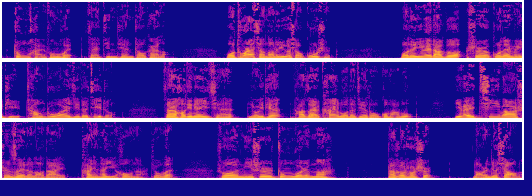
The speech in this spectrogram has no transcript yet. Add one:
——中海峰会，在今天召开了。我突然想到了一个小故事。我的一位大哥是国内媒体常驻埃及的记者，在好几年以前，有一天他在开罗的街头过马路，一位七八十岁的老大爷看见他以后呢，就问：“说你是中国人吗？”大哥说是，老人就笑了，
